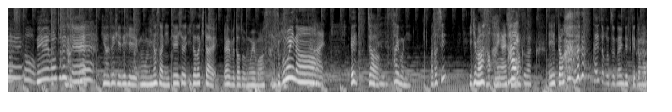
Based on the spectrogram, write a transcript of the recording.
楽しそう。ね本当ですね。いやぜひぜひもう皆さんに行っていただきたいライブだと思います。すごいな。はい、えじゃあ最後に私？行きます。あお願いします。はい。ワクワク。えー、と 大したことじゃないんですけども。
